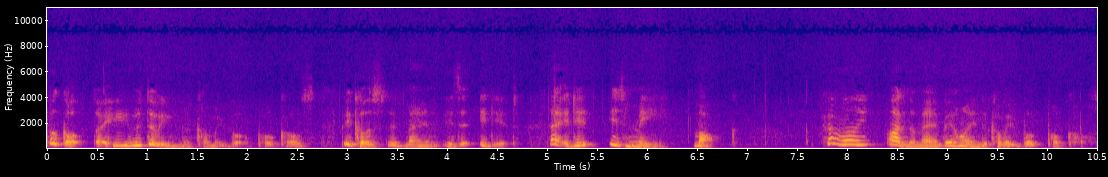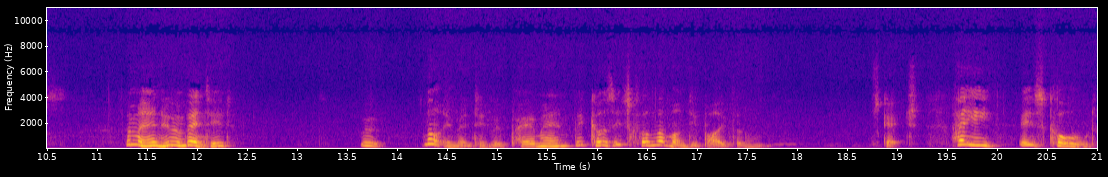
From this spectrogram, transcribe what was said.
forgot that he was doing the comic book podcast because the man is an idiot. That idiot is me, Mark. Am I? I'm the man behind the comic book podcast. The man who invented, who not invented Repairman because it's from the Monty Python sketch. Hey, it's called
